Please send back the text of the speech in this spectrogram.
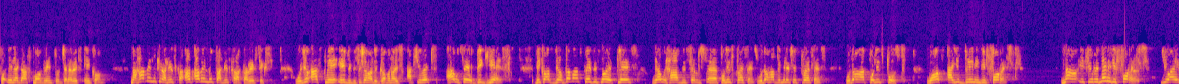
for illegal smuggling to generate income. Now, having looked at this, having looked at these characteristics, will you ask me if the decision of the governor is accurate? I would say a big yes, because the government space is not a place where we have the uh, police presence. We don't have the military presence. We don't have police posts. What are you doing in the forest? Now, if you remain in the forest, you are a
